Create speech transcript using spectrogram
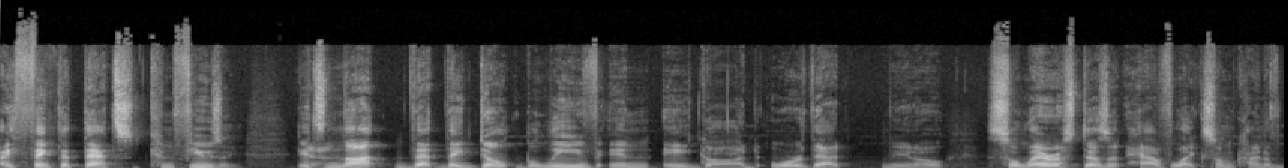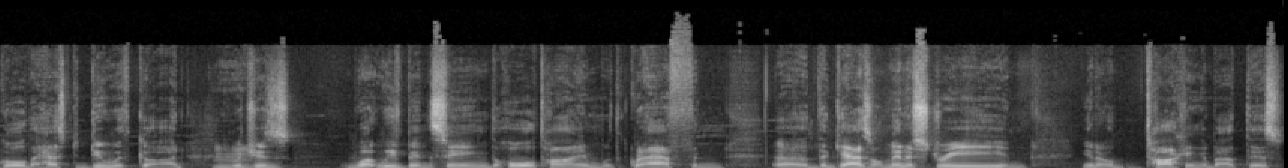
I think that that's confusing. It's Yeah. not that they don't believe in a god or that, you know, Solaris doesn't have like some kind of goal that has to do with God, Mm-hmm. which is what we've been seeing the whole time with Grahf and uh, the Gazel ministry and, you know, talking about this.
